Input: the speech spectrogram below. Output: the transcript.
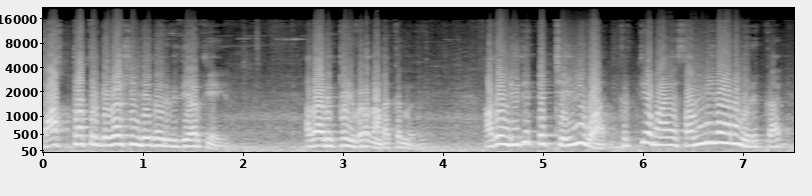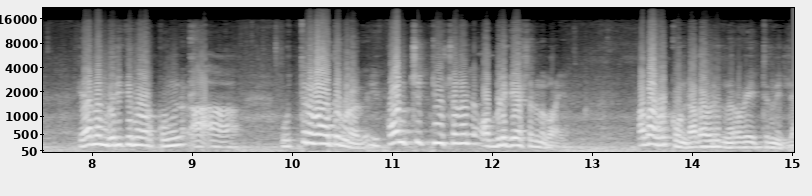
ശാസ്ത്രത്തിൽ ഗവേഷണം ചെയ്ത ഒരു വിദ്യാർത്ഥിയായിരുന്നു. അതാണ് ഇപ്പോൾ ഇവിടെ നടക്കുന്നത്. അതുകൊണ്ട് ഇതൊക്കെ ചെയ്യുവാൻ കൃത്യമായ സംവിധാനം ഒരുക്കാൻ കേരളം ഭരിക്കുന്നവർക്ക് ഉത്തരവാദിത്തമുള്ളത് ഈ കോൺസ്റ്റിറ്റ്യൂഷണൽ ഒബ്ലിഗേഷൻ എന്ന് പറയും. അത് അവർക്കുണ്ട് അത് അവർ നിറവേറ്റുന്നില്ല.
